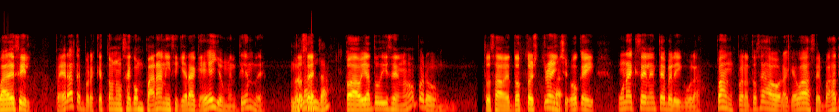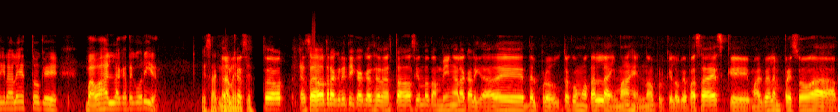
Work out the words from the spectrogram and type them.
va a decir, espérate, pero es que esto no se compara ni siquiera que ellos, ¿me entiendes? Entonces, todavía tú dices, no, pero tú sabes, Doctor Strange, ok, una excelente película, pan, pero entonces ahora, ¿qué vas a hacer? ¿Vas a tirar esto que va a bajar la categoría? Exactamente. esa es otra crítica que se le ha estado haciendo también a la calidad del producto como tal, la imagen, ¿no? Porque lo que pasa es que Marvel empezó a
